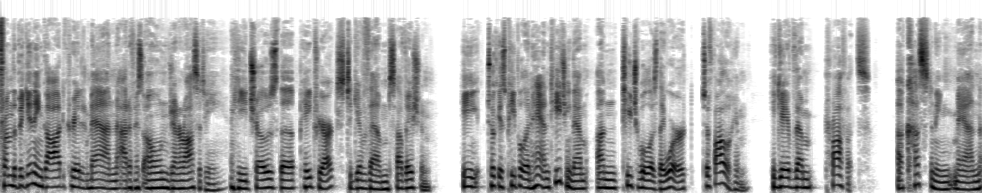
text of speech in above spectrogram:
From the beginning, God created man out of his own generosity. He chose the patriarchs to give them salvation. He took his people in hand, teaching them, unteachable as they were, to follow him. He gave them prophets, accustoming man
